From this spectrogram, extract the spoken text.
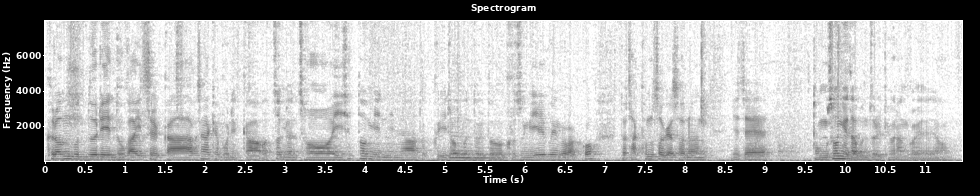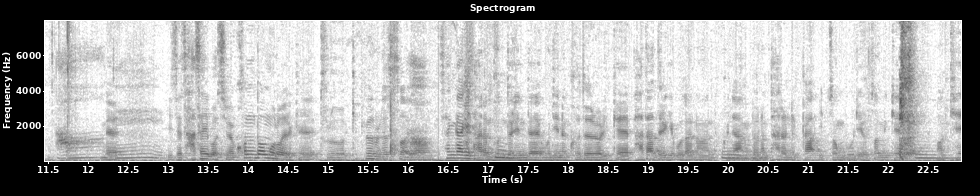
그런 분들이 누가 있을까 하고 생각해 보니까 어쩌면 저희 셰터민이나 또그 이런 음. 분들도 그 중에 일부인 것 같고 또 작품 속에서는 이제 동성애자 분들을 표현한 거예요. 아, 네. 네. 이제 자세히 보시면 콘돔으로 이렇게 두루 이렇게 표현을 했어요. 생각이 다른 분들인데 우리는 그들을 이렇게 받아들이기보다는 그냥 음. 너는 다르니까 이쪽 무리요. 좀 이렇게 음. 막 이렇게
